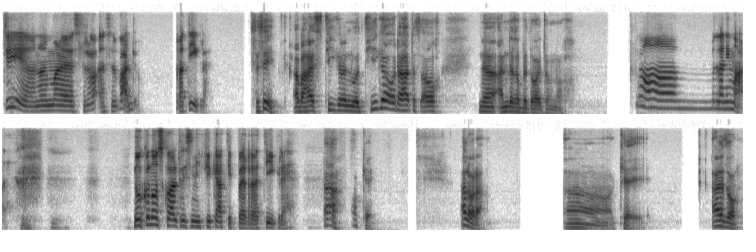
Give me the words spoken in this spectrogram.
Sì, è un animale selva- selvaggio. La tigre. Sì, sì. Aber heißt Tiger nur Tiger oder hat es auch eine andere Bedeutung noch? No, mm, l'animale. Non conosco altri significati per tigre. Ah, ok. Allora, Okay. Also.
